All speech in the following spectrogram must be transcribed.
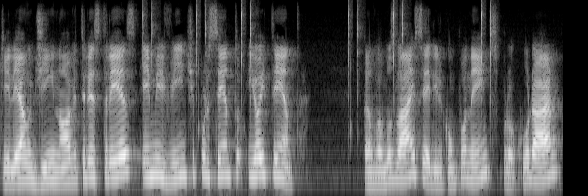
que ele é um DIN 933 M20 por 180. Então vamos lá, inserir componentes, procurar.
